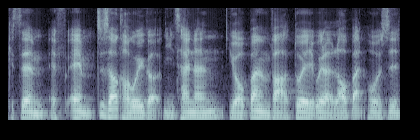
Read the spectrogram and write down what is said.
EXMFM 至少考过一个，你才能有办法对未来老板或者是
